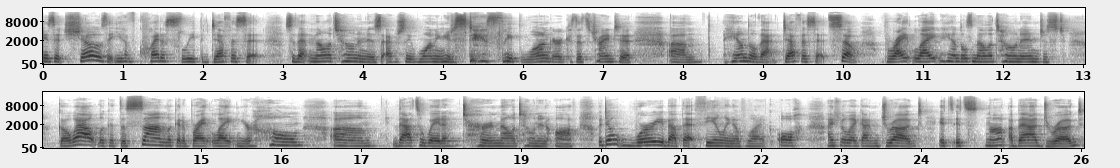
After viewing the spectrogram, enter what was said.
is it shows that you have quite a sleep deficit. So that melatonin is actually wanting you to stay asleep longer because it's trying to um, handle that deficit. So bright light handles melatonin, just go out, look at the sun, look at a bright light in your home. Um, that's a way to turn melatonin off. But don't worry about that feeling of like, oh, I feel like I'm drugged. It's, it's not a bad drugged,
